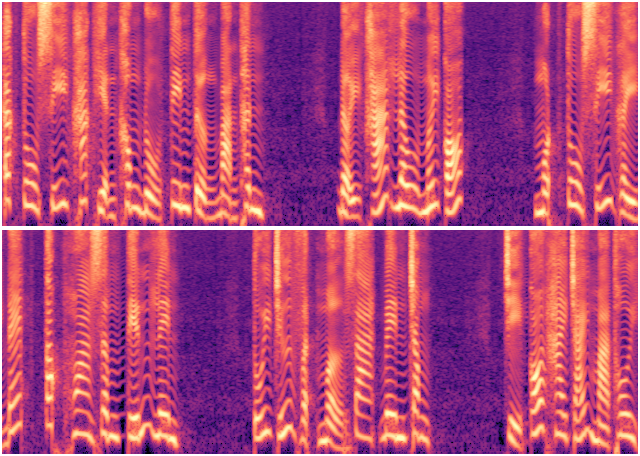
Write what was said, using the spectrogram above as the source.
Các tu sĩ khác hiện không đủ tin tưởng bản thân. Đợi khá lâu mới có. Một tu sĩ gầy đét tóc hoa dâm tiến lên. Túi chứ vật mở ra bên trong. Chỉ có hai trái mà thôi.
